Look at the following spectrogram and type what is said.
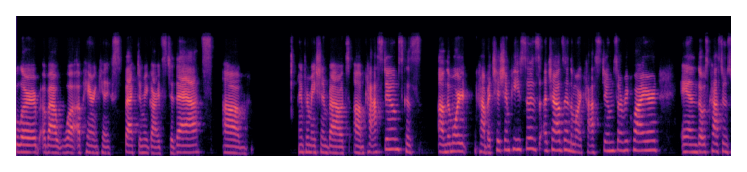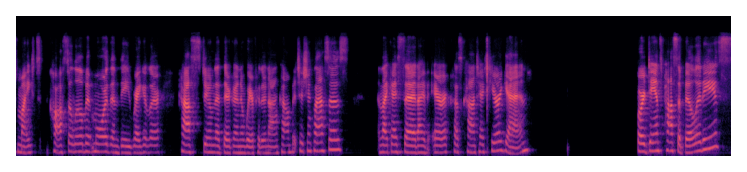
blurb about what a parent can expect in regards to that. Um, information about um, costumes, because um, the more competition pieces a child's in, the more costumes are required. And those costumes might cost a little bit more than the regular costume that they're going to wear for their non competition classes. And like I said, I have Erica's contact here again. For dance possibilities,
